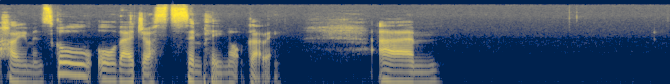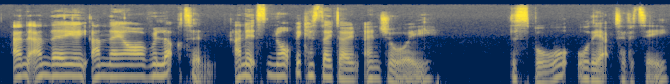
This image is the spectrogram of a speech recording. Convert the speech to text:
home and school or they're just simply not going. Um, and and they and they are reluctant and it's not because they don't enjoy the sport or the activity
